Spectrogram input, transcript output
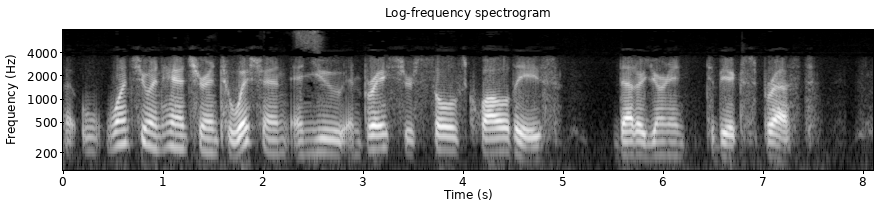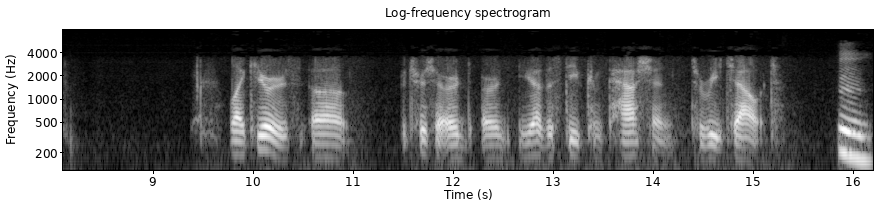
uh, once you enhance your intuition and you embrace your soul's qualities that are yearning to be expressed, like yours, uh, Patricia, or, or you have this deep compassion to reach out. Mm.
